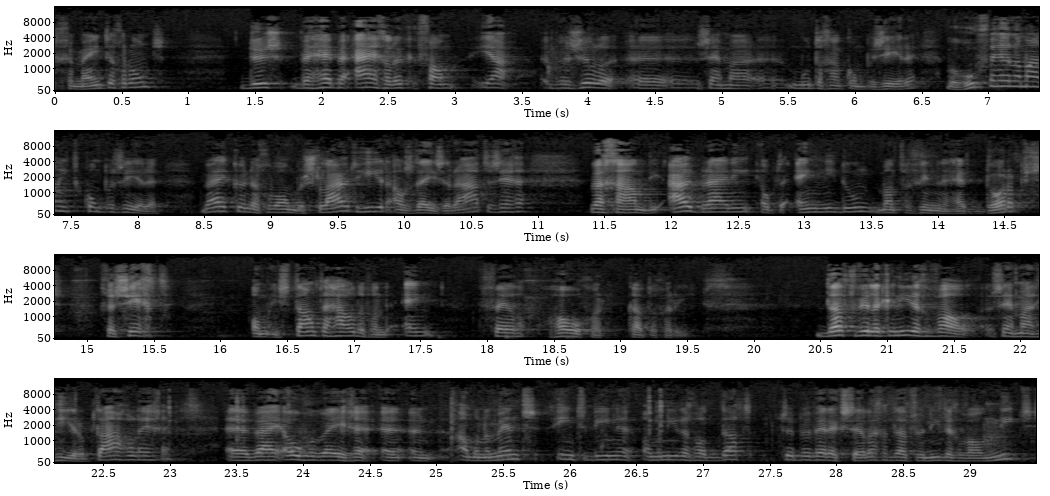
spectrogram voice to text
gemeentegrond. Dus we hebben eigenlijk van, ja, we zullen uh, zeg maar, uh, moeten gaan compenseren. We hoeven helemaal niet te compenseren. Wij kunnen gewoon besluiten hier als deze raad te zeggen, we gaan die uitbreiding op de eng niet doen, want we vinden het dorps gezicht om in stand te houden van de eng veel hoger categorie. Dat wil ik in ieder geval zeg maar, hier op tafel leggen. Uh, wij overwegen een, een, amendement in te dienen om in ieder geval dat te bewerkstelligen. Dat we in ieder geval niet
